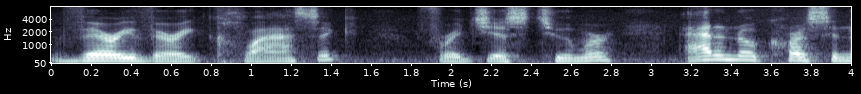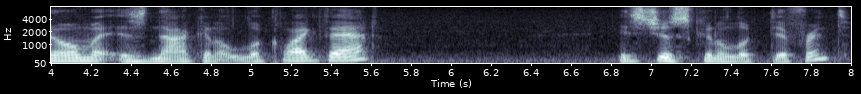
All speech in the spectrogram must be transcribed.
Very, very classic for a GIST tumor. Adenocarcinoma is not going to look like that. It's just going to look different.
